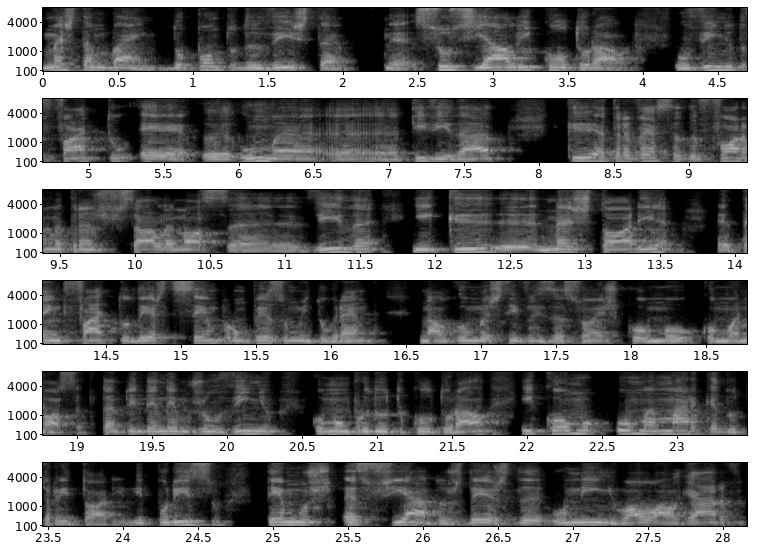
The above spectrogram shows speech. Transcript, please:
mas também do ponto de vista eh, social e cultural. O vinho, de facto, é uma atividade que atravessa de forma transversal a nossa vida e que eh, na história eh, tem de facto desde sempre um peso muito grande em algumas civilizações como, como a nossa. Portanto, entendemos o vinho como um produto cultural e como uma marca do território. E por isso temos associados desde o Minho ao Algarve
